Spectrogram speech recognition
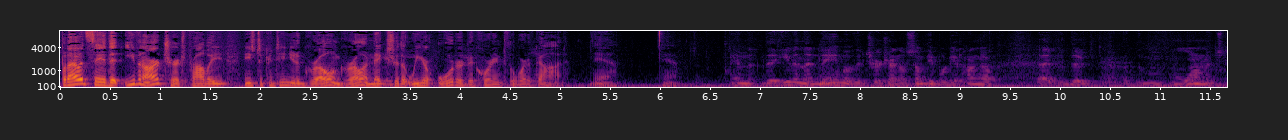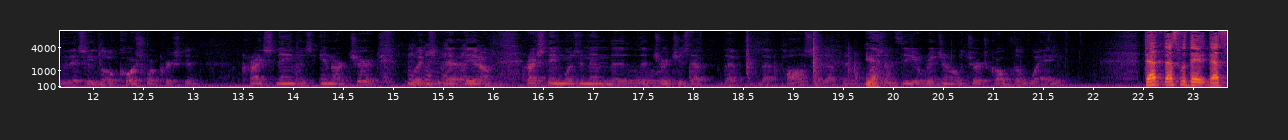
But I would say that even our church probably needs to continue to grow and grow and make sure that we are ordered according to the Word of God. Yeah. Yeah. And the, even the name of the church, I know some people get hung up. Uh, the Mormons do this. Say, of course, we're Christian. Christ's name is in our church, which uh, you know, Christ's name wasn't in the, the churches that, that, that Paul set up. And yeah. wasn't the original church called the Way? That, that's what they. That's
